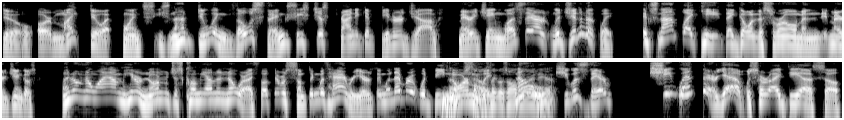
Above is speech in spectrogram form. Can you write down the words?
do or might do at points, he's not doing those things. He's just trying to give Peter a job. Mary Jane was there legitimately. It's not like he they go in this room and Mary Jane goes, I don't know why I'm here. Norman just called me out of nowhere. I thought there was something with Harry or whatever it would be Nope, sounds normally. like it was all no, her idea. she was there. She went there. Yeah, it was her idea. So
